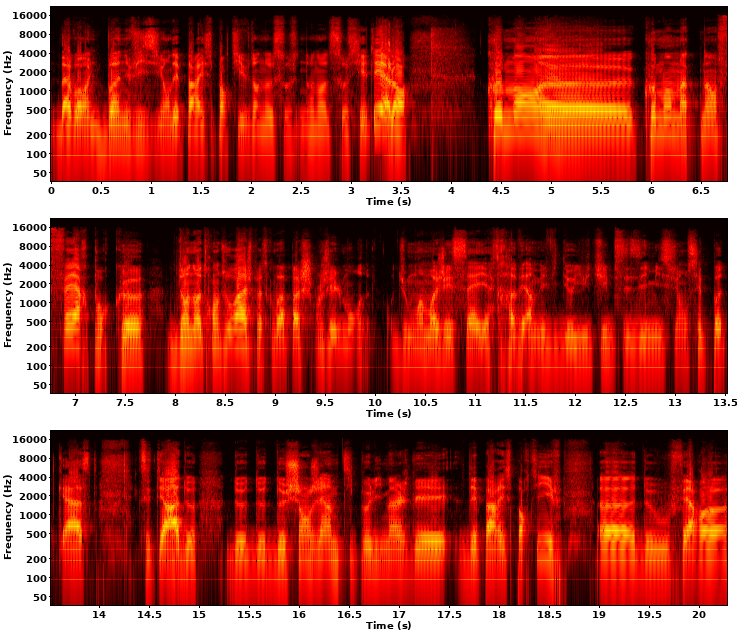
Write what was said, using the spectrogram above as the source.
d'avoir une bonne vision des paris sportifs dans, dans notre société. Alors comment euh, comment maintenant faire pour que dans notre entourage, parce qu'on va pas changer le monde, du moins moi j'essaye à travers mes vidéos YouTube, ces émissions, ces podcasts, etc., de, de, changer un petit peu l'image des, des paris sportifs, euh, de vous faire euh,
